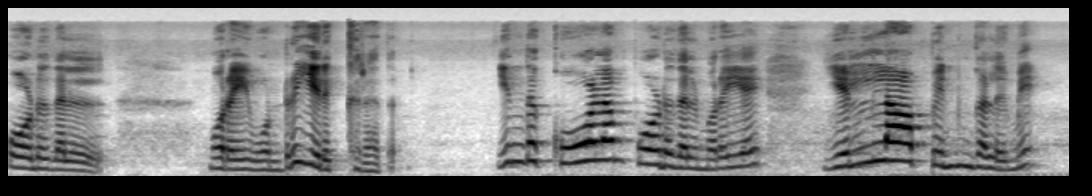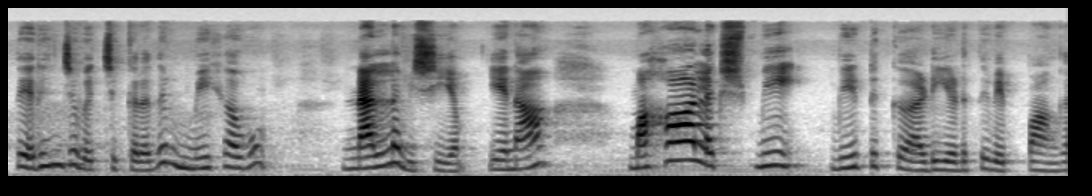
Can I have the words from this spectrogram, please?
போடுதல் முறை ஒன்று இருக்கிறது. இந்த கோலம் போடுதல் முறையை எல்லா பெண்களுமே தெரிஞ்சு வச்சுக்கிறது மிகவும் நல்ல விஷயம். ஏன்னா மகாலட்சுமி வீட்டுக்கு அடி எடுத்து வைப்பாங்க.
